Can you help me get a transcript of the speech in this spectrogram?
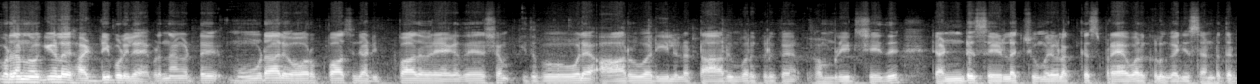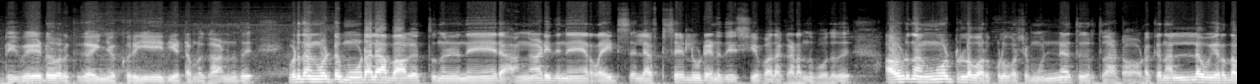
ഇവിടെ നിന്ന് നോക്കിയാൽ അടിപൊളിയിലെ ഇവിടെ നിന്ന് അങ്ങോട്ട് മൂടാൽ ഓവർപാസിന്റെ അടിപ്പാത വരെ ഏകദേശം ഇതുപോലെ ആറു വരിയിലുള്ള ടാറിംഗ് വർക്കുകൾ കംപ്ലീറ്റ് ചെയ്ത് രണ്ട് സൈഡിലെ ചുമരുകളൊക്കെ സ്പ്രേ വർക്കുകളും കഴിഞ്ഞ് സെന്ററത്തെ ഡിവൈഡർ വർക്ക് കഴിഞ്ഞൊക്കെ ഒരു ഏരിയ ആയിട്ട് നമ്മൾ കാണുന്നത്. ഇവിടുന്ന് അങ്ങോട്ട് മൂടാൽ ആ ഭാഗം എത്തുന്നതിന് നേരെ അങ്ങാടി നേരെ റൈറ്റ് ലെഫ്റ്റ് സൈഡിലൂടെയാണ് ദേശീയപാത കടന്നു പോകുന്നത്. അവിടുന്ന് അങ്ങോട്ടുള്ള വർക്കുകൾ കുറച്ച് മുന്നേ തീർത്തതാട്ടോ അവിടെയൊക്കെ നല്ല ഉയർന്ന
